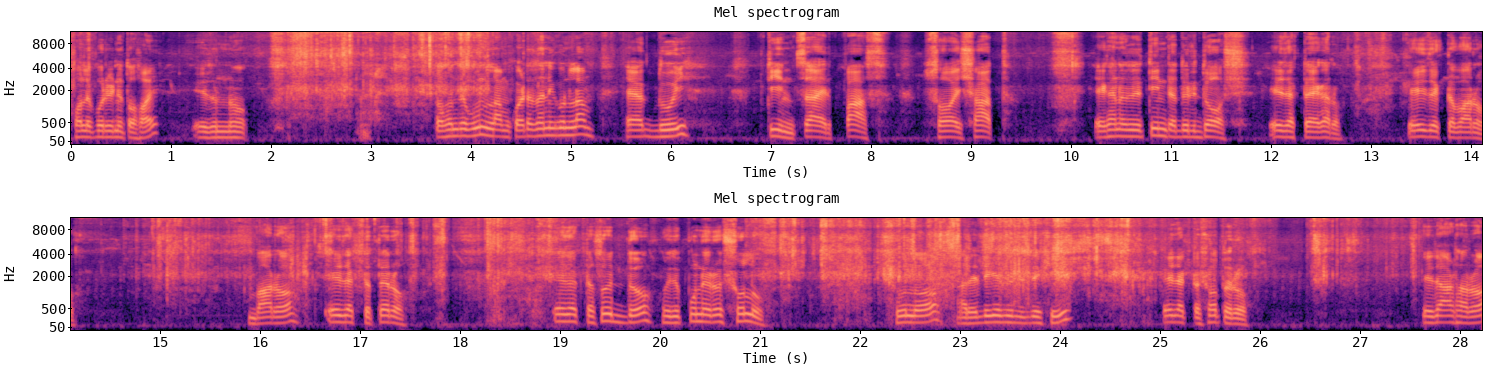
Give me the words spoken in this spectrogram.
ফলে পরিণত হয়। এই জন্য তখন যে গুনলাম, কয়টা জানি গুনলাম? এক, দুই, তিন, চার, পাঁচ, ছয়, সাত। এখানে যদি তিনটা, দুই, দশ, এই যে একটা এগারো, এই যে একটা বারো। বারো, এই যে একটা তেরো, এই যে একটা চোদ্দ, ওই যে পনেরো, ষোলো। ষোলো, আর এদিকে যদি দেখি, এই যে একটা সতেরো, এই যে আঠারো,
